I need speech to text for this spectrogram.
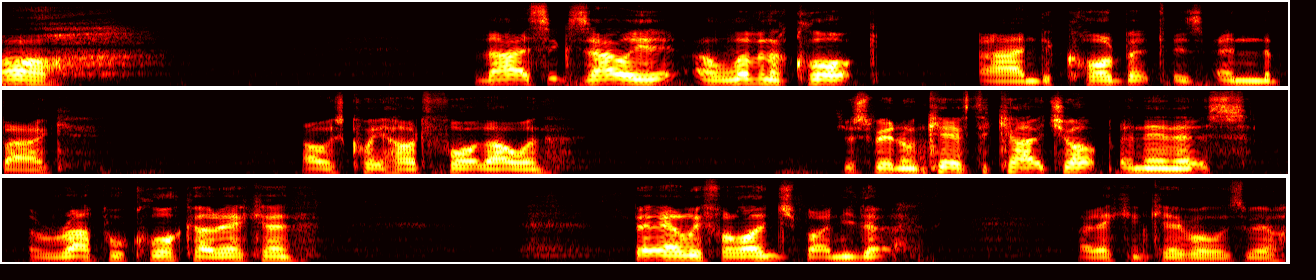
Oh, that's exactly 11 o'clock and the Corbett is in the bag. That was quite hard fought that one. Just waiting on Kev to catch up and then it's a wrap o'clock I reckon. Bit early for lunch but I need it. I reckon Kev will as well.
